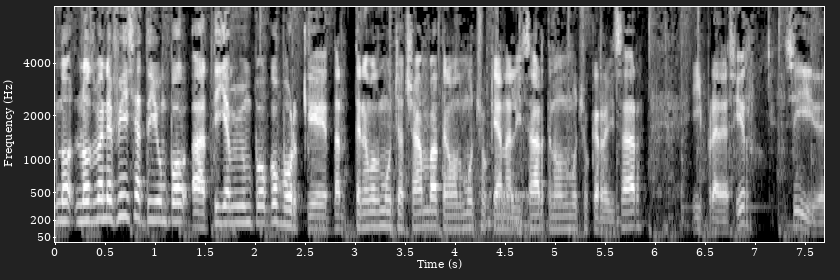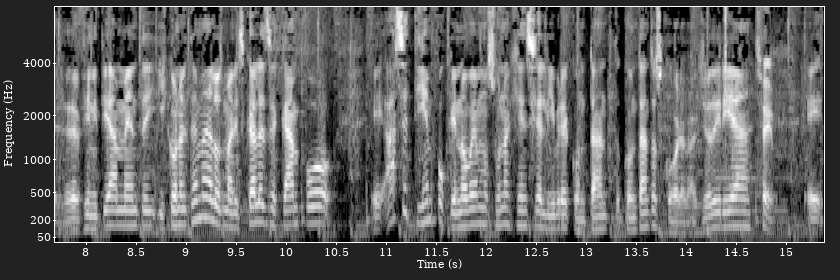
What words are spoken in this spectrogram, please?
no- nos beneficia a ti, un po- a ti y a mí un poco porque tenemos mucha chamba, tenemos mucho que analizar, tenemos mucho que revisar y predecir. Sí, de- definitivamente. Y con el tema de los mariscales de campo, Eh, hace tiempo que no vemos una agencia libre con, tanto, con tantos quarterbacks. Yo diría, Sí. eh,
